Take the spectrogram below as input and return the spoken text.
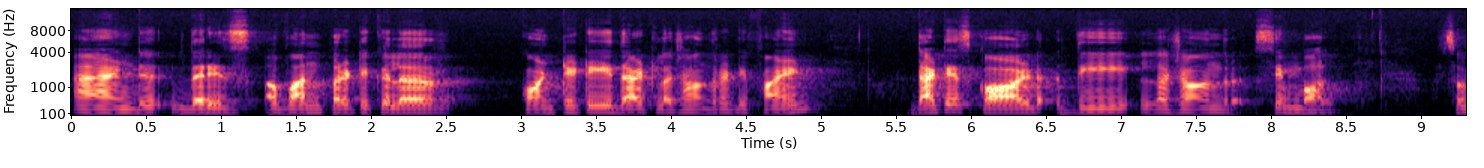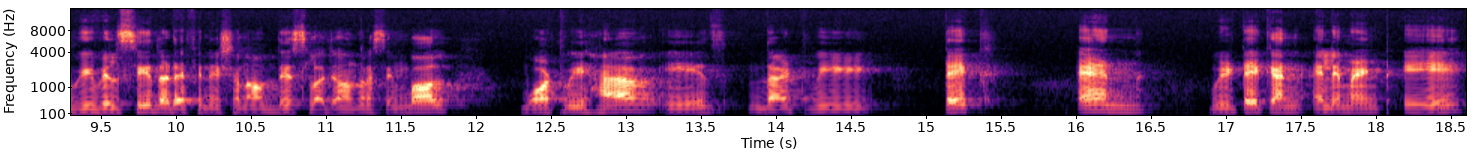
and there is a one particular quantity that Legendre defined that is called the Legendre symbol. So, we will see the definition of this Legendre symbol. What we have is that we take n, we take an element A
